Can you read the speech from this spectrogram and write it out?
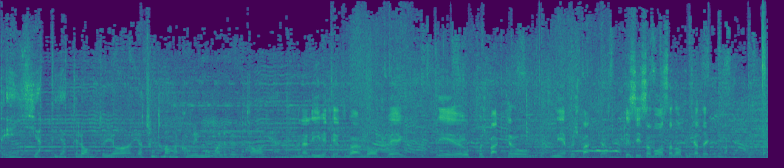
Det är jätte, jättelångt och jag, jag tror inte mamma kommer i mål överhuvudtaget. Jag menar, livet är inte bara en rak väg. Det är uppförsbackar och nedförsbackar. Precis som Vasaloppet kan jag tänka mig.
